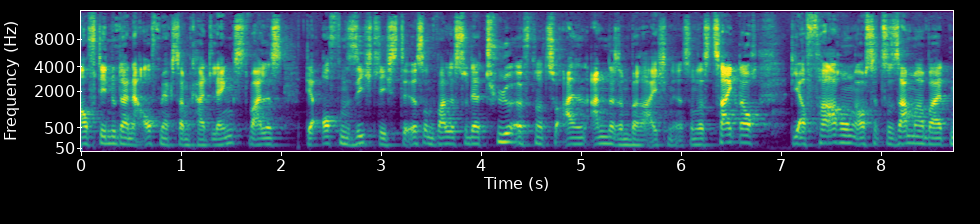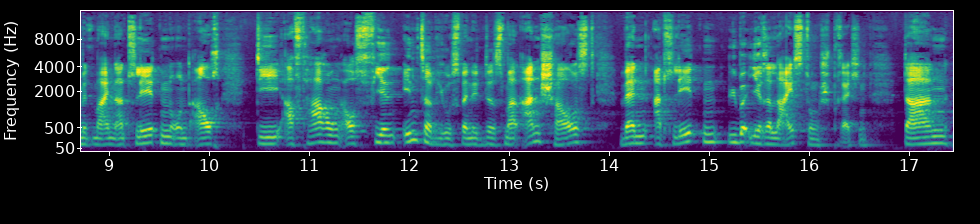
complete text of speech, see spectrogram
auf den du deine Aufmerksamkeit lenkst, weil es der offensichtlichste ist und weil es so der Türöffner zu allen anderen Bereichen ist. Und das zeigt auch die Erfahrung aus der Zusammenarbeit mit meinen Athleten und auch die Erfahrung aus vielen Interviews, wenn du dir das mal anschaust, wenn Athleten über ihre Leistung sprechen, dann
